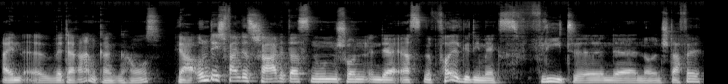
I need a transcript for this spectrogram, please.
ein äh, Veteranenkrankenhaus. Ja, und ich fand es schade, dass nun schon in der ersten Folge die Max flieht äh, in der neuen Staffel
